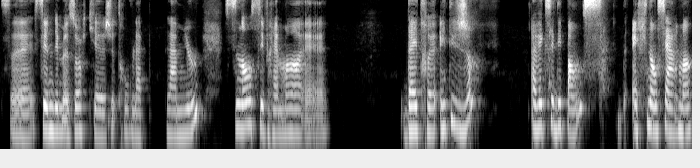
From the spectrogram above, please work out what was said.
C'est une des mesures que je trouve la, la mieux. Sinon, c'est vraiment euh, d'être intelligent avec ses dépenses et financièrement,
